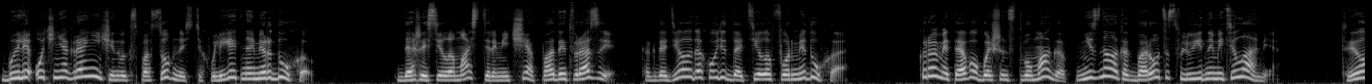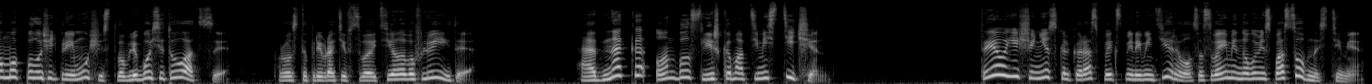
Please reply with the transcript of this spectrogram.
были очень ограничены в их способностях влиять на мир духов. Даже сила мастера меча падает в разы, когда дело доходит до тела в форме духа. Кроме того, большинство магов не знало, как бороться с флюидными телами. Тео мог получить преимущество в любой ситуации, просто превратив свое тело во флюиды. Однако он был слишком оптимистичен. Тео еще несколько раз поэкспериментировал со своими новыми способностями.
